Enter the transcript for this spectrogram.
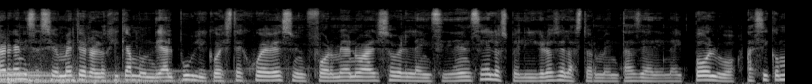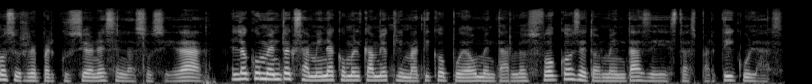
La Organización Meteorológica Mundial publicó este jueves su informe anual sobre la incidencia y los peligros de las tormentas de arena y polvo, así como sus repercusiones en la sociedad. El documento examina cómo el cambio climático puede aumentar los focos de tormentas de estas partículas.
